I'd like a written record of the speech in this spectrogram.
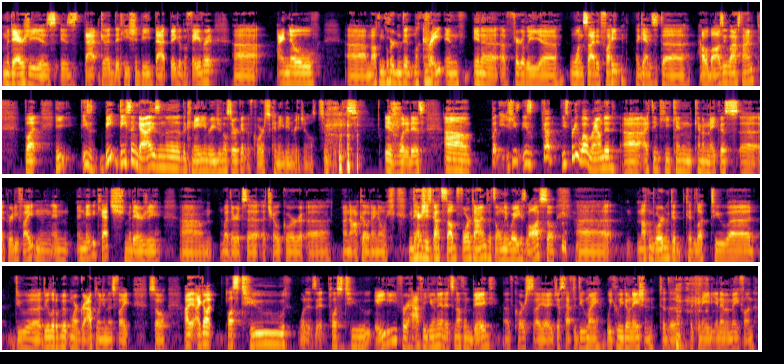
Mudaerji is is that good that he should be that big of a favorite. Uh, I know uh, Malcolm Gordon didn't look great in in a, a fairly uh, one sided fight against uh, Albazi last time, but he he's beat decent guys in the, the Canadian regional circuit. Of course, Canadian regional circuit is, is what it is. Um, but he's he's got he's pretty well rounded. Uh, I think he can kind of make this uh, a gritty fight and and and maybe catch Mudaerji, um, whether it's a, a choke or a, a knockout. I know Mudaerji's got sub four times. That's the only way he's lost. So uh, Malcolm Gordon could could look to uh, do a, do a little bit more grappling in this fight. So I, I got plus two, what is it? Plus 280 for half a unit. It's nothing big. Of course, I, I just have to do my weekly donation to the, the Canadian MMA fund.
